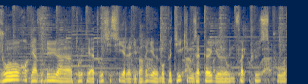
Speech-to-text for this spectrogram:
Bonjour, bienvenue à toutes et à tous ici à la librairie euh, Maupetit qui nous accueille euh, une fois de plus pour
